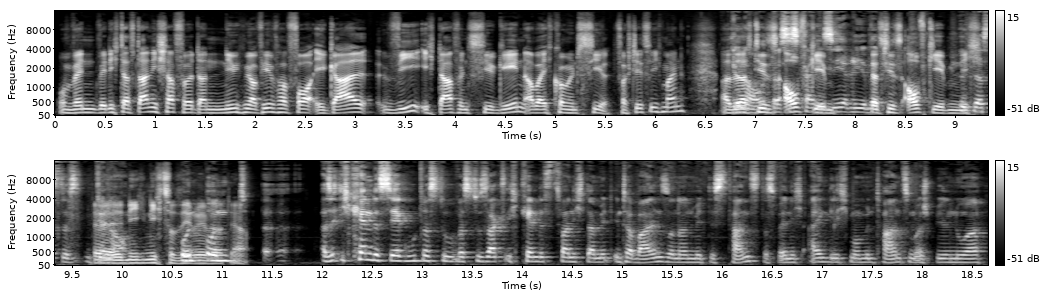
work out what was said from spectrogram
und wenn, wenn ich das da nicht schaffe, dann nehme ich mir auf jeden Fall vor, egal wie, ich darf ins Ziel gehen, aber ich komme ins Ziel. Verstehst du, wie ich meine? Also genau, dass dieses das Aufgeben, dass dieses Aufgeben nicht, das, äh, genau. äh, nicht, nicht zur Serie und, wird. Und, ja. Äh, also ich kenne das sehr gut, was du, was du sagst. Ich kenne das zwar nicht da mit Intervallen, sondern mit Distanz, dass wenn ich eigentlich momentan zum Beispiel nur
